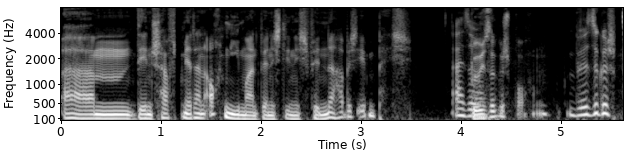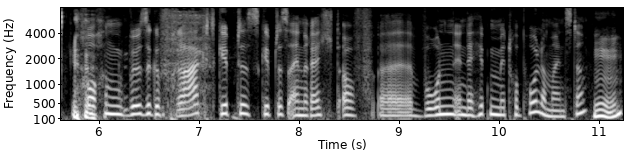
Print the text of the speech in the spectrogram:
ähm, den schafft mir dann auch niemand. Wenn ich den nicht finde, habe ich eben Pech. Also böse gesprochen? Böse gesprochen, böse gefragt. Gibt es, gibt es ein Recht auf äh, Wohnen in der hippen Metropole, meinst du? Mhm.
